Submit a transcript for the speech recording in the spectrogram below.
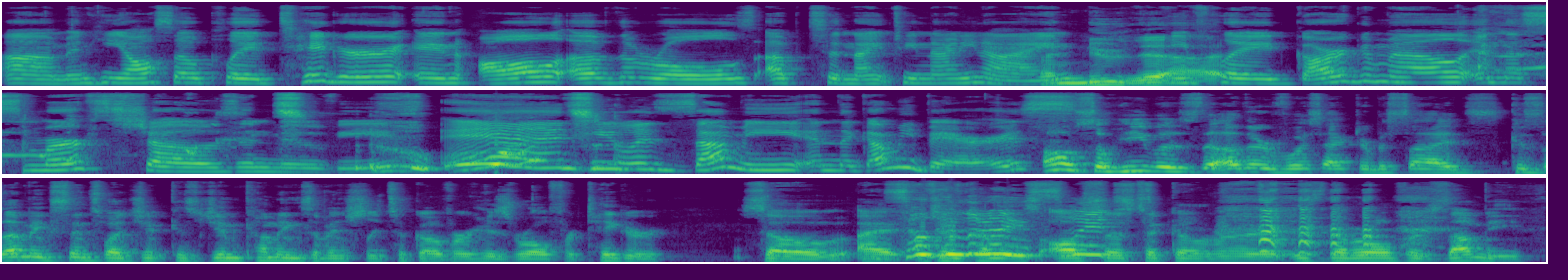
Um, and he also played Tigger in all of the roles up to 1999. I knew that. He played Gargamel in the Smurfs shows and movies, and he was Zummi in the Gummi Bears. Oh, so he was the other voice actor besides because that makes sense why because Jim Cummings eventually took over his role for Tigger. So I So Jim Cummings also took over the role for Zummi.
